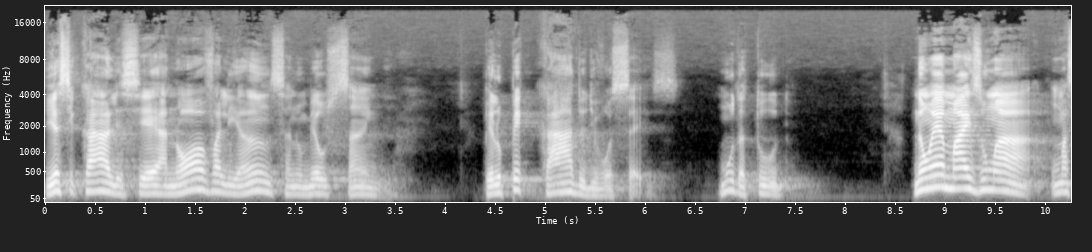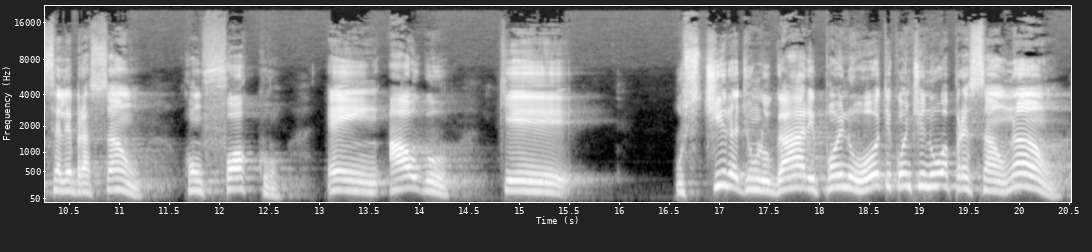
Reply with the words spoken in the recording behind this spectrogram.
E esse cálice é a nova aliança no meu sangue, pelo pecado de vocês. Muda tudo. Não é mais uma, uma celebração com foco em algo que os tira de um lugar e põe no outro e continua a pressão. Não,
